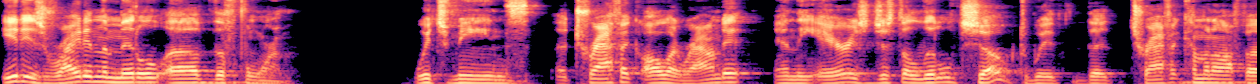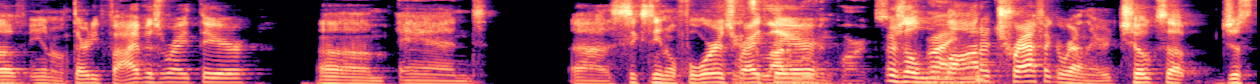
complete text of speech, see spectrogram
it is right in the middle of the forum, which means uh, traffic all around it. And the air is just a little choked with the traffic coming off of, you know, 35 is right there. Um, and uh, 1604 is It's right a lot there. of moving parts. There's a Right. lot of traffic around there. It chokes up just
